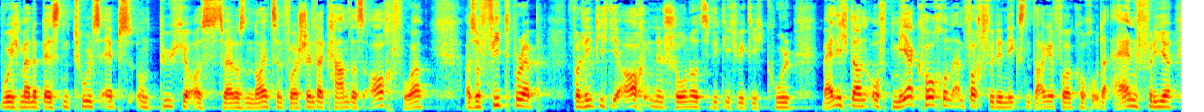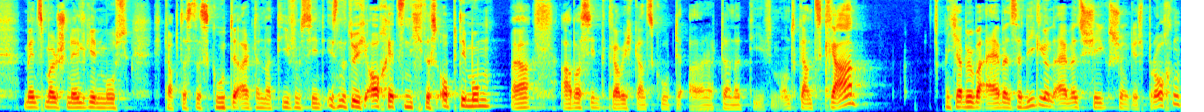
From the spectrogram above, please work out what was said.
wo ich meine besten Tools, Apps und Bücher aus 2019 vorstelle. Da kam das auch vor. Also FitPrep verlinke ich dir auch in den Shownotes. Wirklich, wirklich cool, weil ich dann oft mehr koche und einfach für die nächsten Tage vorkoche oder einfriere, wenn es mal schnell gehen muss. Ich glaube, dass das gute Alternativen sind. Ist natürlich auch jetzt nicht das Optimum, ja, aber sind, glaube ich, ganz gute Alternativen. Und ganz klar, ich habe über Eiweißriegel und Eiweißshakes schon gesprochen.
